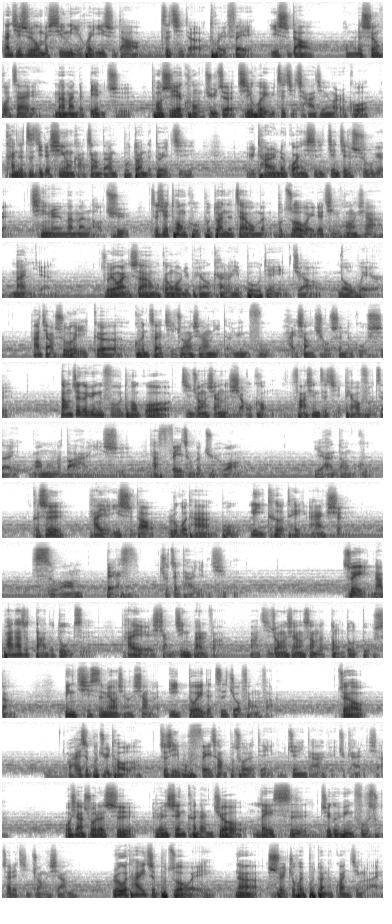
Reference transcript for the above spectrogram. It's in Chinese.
但其实我们心里也会意识到自己的颓废，意识到我们的生活在慢慢的变质，同时也恐惧着机会与自己擦肩而过，看着自己的信用卡账单不断的堆积，与他人的关系渐渐疏远，亲人慢慢老去，这些痛苦不断的在我们不作为的情况下蔓延。昨天晚上，我跟我女朋友看了一部电影，叫《Nowhere》。他讲述了一个困在集装箱里的孕妇海上求生的故事。当这个孕妇透过集装箱的小孔，发现自己漂浮在茫茫的大海里时，她非常的绝望，也很痛苦。可是，她也意识到，如果她不立刻 take action，死亡 （death） 就在她眼前。所以，哪怕她是大的肚子。他也想尽办法把集装箱上的洞都堵上，并奇思妙想想了一堆的自救方法。最后，我还是不剧透了。这是一部非常不错的电影，我建议大家可以去看一下。我想说的是，人生可能就类似这个孕妇所在的集装箱。如果她一直不作为，那水就会不断的灌进来，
